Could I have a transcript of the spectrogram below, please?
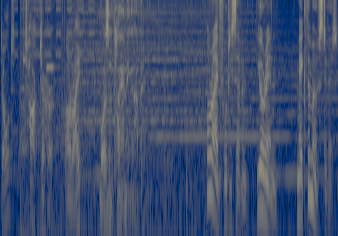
Don't talk to her, all right? Wasn't planning on it. All right, 47. You're in. Make the most of it.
